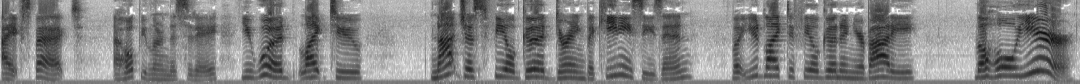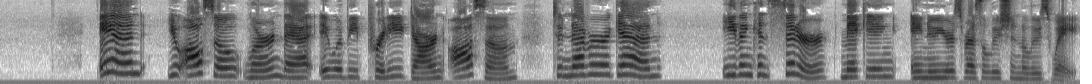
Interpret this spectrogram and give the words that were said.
I expect, I hope you learned this today, you would like to not just feel good during bikini season, but you'd like to feel good in your body the whole year. And you also learned that it would be pretty darn awesome to never again even consider making a New Year's resolution to lose weight.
